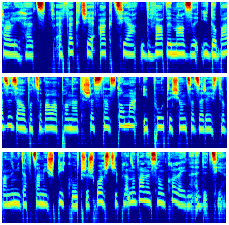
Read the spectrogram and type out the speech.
Curly Heads. W efekcie akcja Dwa wymazy i do bazy zaowocowała ponad 16,5 tysiąca zarejestrowanymi dawcami szpiku. W przyszłości planowane są kolejne edycje.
